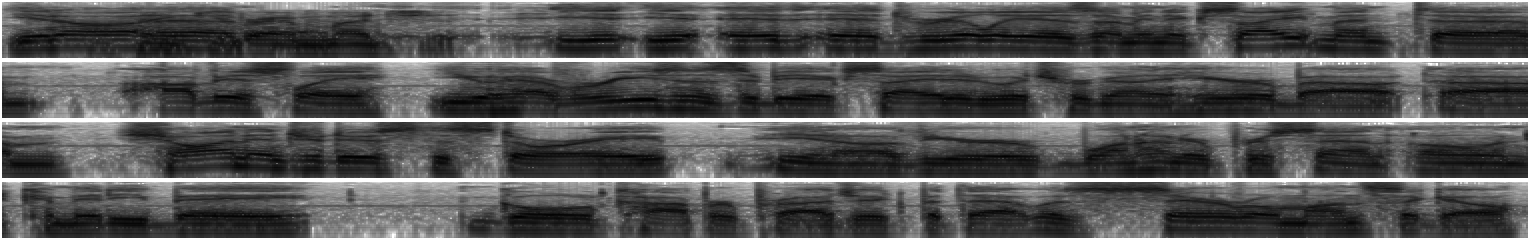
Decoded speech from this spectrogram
You know, thank uh, you very much. It, it, it, really is. I mean, excitement. Uh, obviously, you have reasons to be excited, which we're going to hear about. Um, Sean introduced the story, you know, of your 100% owned Committee Bay gold copper project, but that was several months ago.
